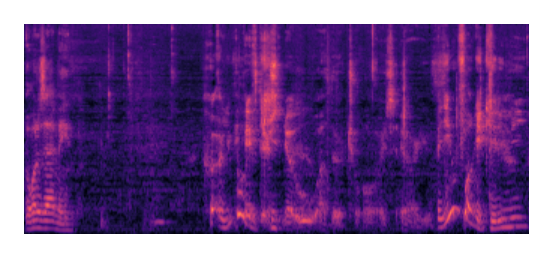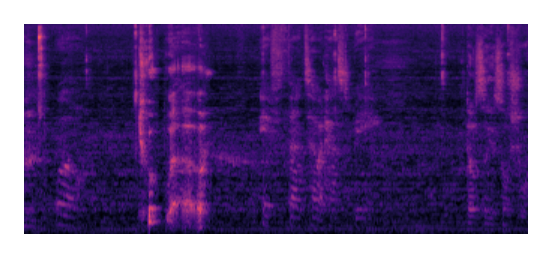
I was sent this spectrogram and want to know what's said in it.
What does that mean? Are you fucking If there's no other choice, are you? Are you fucking kidding me? Whoa. Whoa. If that's how it has to be. Don't sell yourself short.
